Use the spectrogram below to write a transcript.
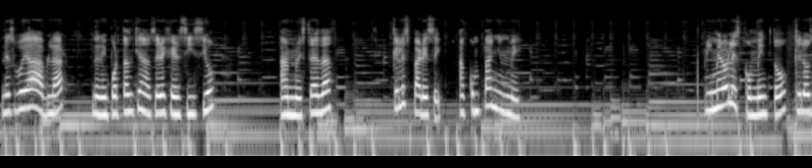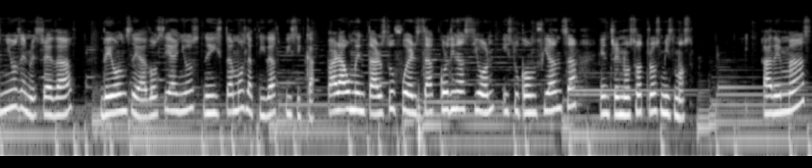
Les voy a hablar de la importancia de hacer ejercicio a nuestra edad. ¿Qué les parece? Acompáñenme. Primero les comento que los niños de nuestra edad de 11 a 12 años necesitamos la actividad física para aumentar su fuerza, coordinación y su confianza entre nosotros mismos. Además,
